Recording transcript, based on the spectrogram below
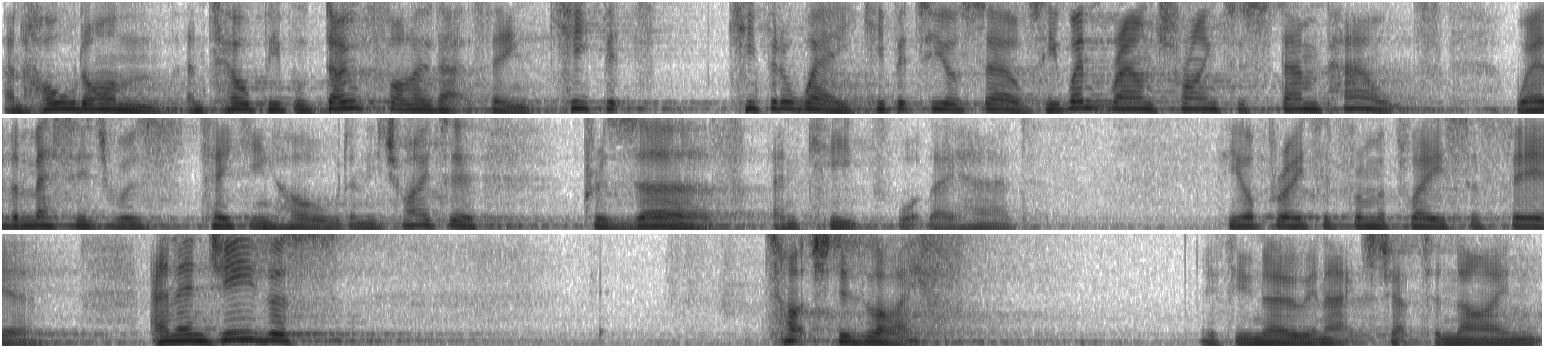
and hold on and tell people, don't follow that thing, keep it, keep it away, keep it to yourselves. He went round trying to stamp out where the message was taking hold, and he tried to preserve and keep what they had. He operated from a place of fear. And then Jesus touched his life. If you know in Acts chapter 9,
